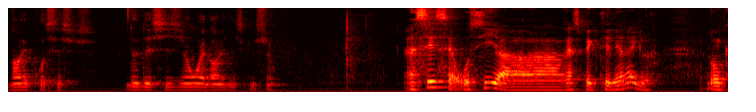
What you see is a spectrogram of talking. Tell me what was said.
dans les processus de décision et dans les discussions. Un C sert aussi à respecter les règles. Donc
